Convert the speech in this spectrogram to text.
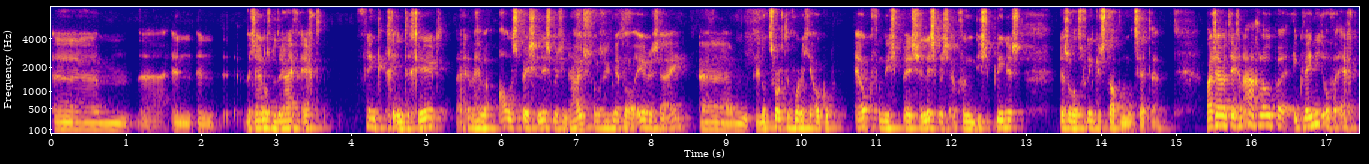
Um, uh, en, en we zijn als bedrijf echt flink geïntegreerd. We hebben alle specialismes in huis, zoals ik net al eerder zei. Ehm, en dat zorgt ervoor dat je ook op elk van die specialismes, elk van die disciplines, best wel wat flinke stappen moet zetten. Waar zijn we tegenaan gelopen? Ik weet niet of we echt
